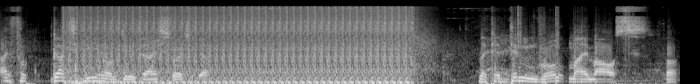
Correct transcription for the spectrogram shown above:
I forgot to be home, dude, I swear to God. Like, I didn't roll my mouse. Fuck.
